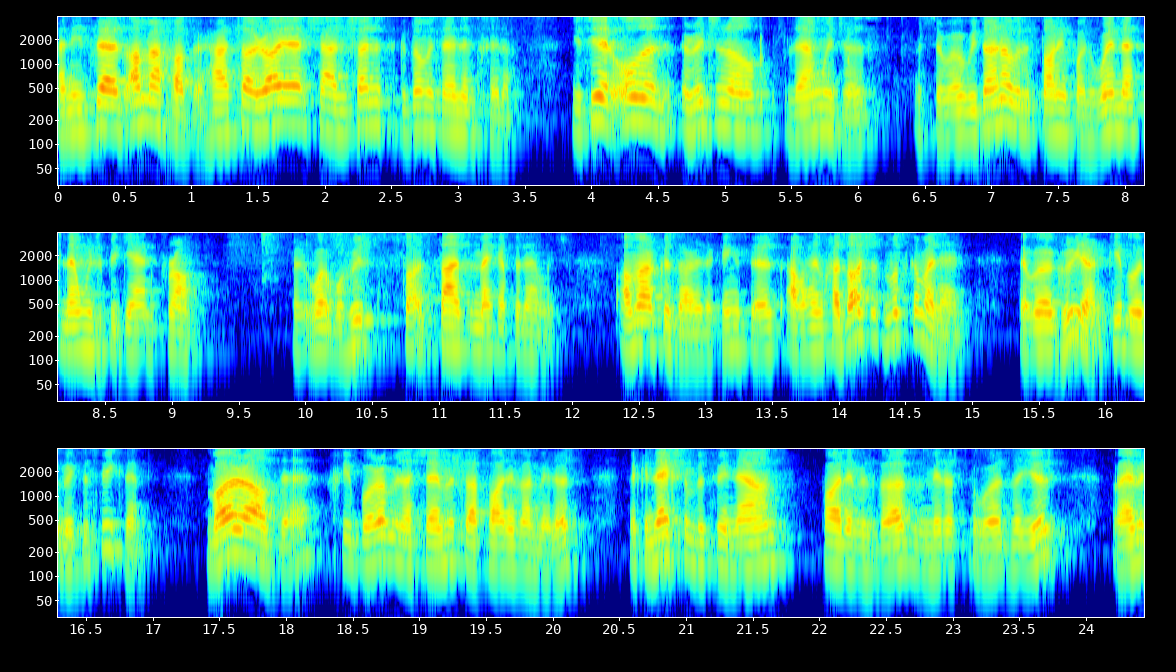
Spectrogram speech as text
And he says, You see that all the original languages, which there were, we don't know the starting point, when that language began from. Who decided to make up the language? Amar Kuzari, the king says, They were agreed on, people agreed to speak them. The connection between nouns, palim is verbs, and milos the words they used. Whatever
